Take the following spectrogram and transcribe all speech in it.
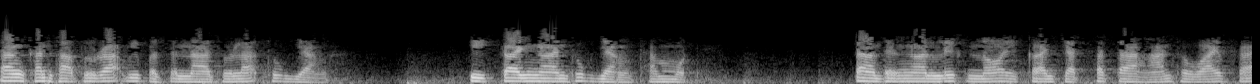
ทั้งคันธธุระวิปัสนาธุระทุกอย่างกิจการงานทุกอย่างทำหมดตั้งแต่งานเล็กน้อย การจัดพัตตาหารถวายพระ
